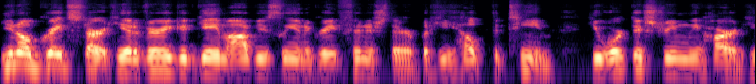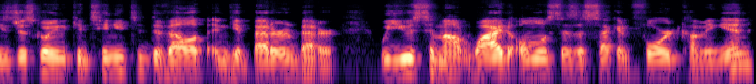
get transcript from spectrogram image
You know, great start. He had a very good game, obviously, and a great finish there, but he helped the team. He worked extremely hard. He's just going to continue to develop and get better and better. We used him out wide almost as a second forward coming in.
